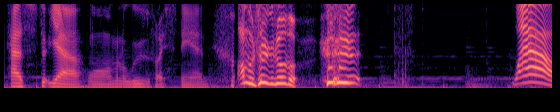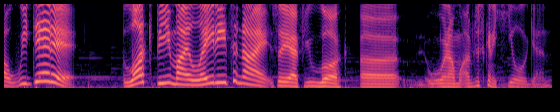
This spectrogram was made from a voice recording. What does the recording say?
Has to, yeah. Well, I'm gonna lose if I stand. I'm gonna take another hit. Wow, we did it. Luck be my lady tonight. So yeah, if you look, uh, when I'm, I'm just gonna heal again.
